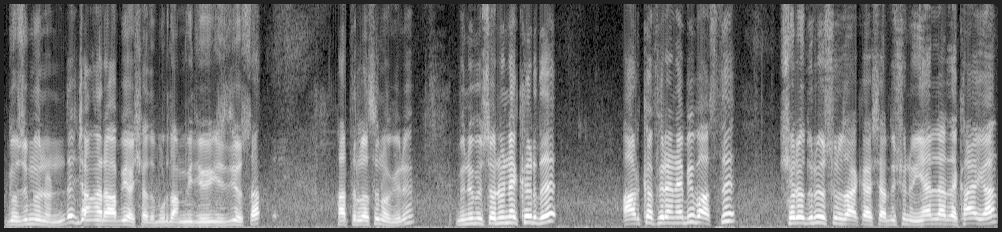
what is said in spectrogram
Gözümün önünde Caner abi yaşadı. Buradan videoyu izliyorsa hatırlasın o günü. Minibüs önüne kırdı. Arka frene bir bastı. Şöyle duruyorsunuz arkadaşlar düşünün yerlerde kaygan.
